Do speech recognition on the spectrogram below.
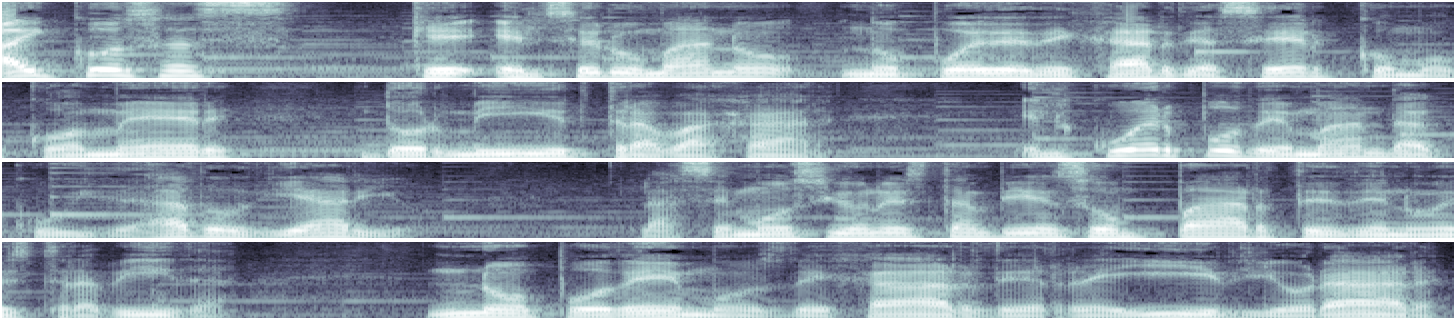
Hay cosas que el ser humano no puede dejar de hacer como comer, dormir, trabajar. El cuerpo demanda cuidado diario. Las emociones también son parte de nuestra vida. No podemos dejar de reír, llorar.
